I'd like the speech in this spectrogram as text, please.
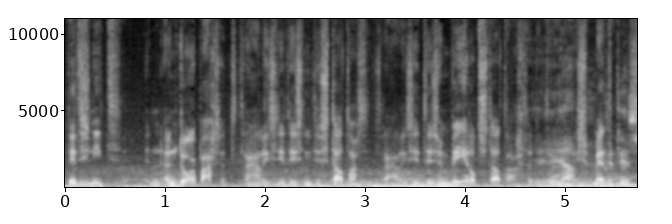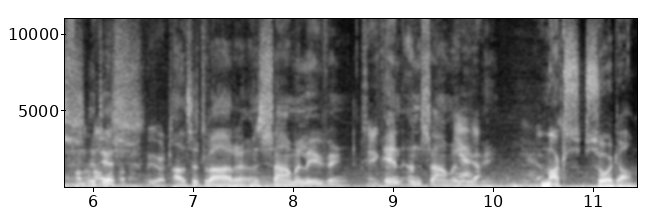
dit is niet een, een dorp achter de tralies, dit is niet een stad achter de tralies, dit is een wereldstad achter de tralies. met het is, van het alles is wat er gebeurt. als het ware een samenleving in een samenleving. Max Soordam.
